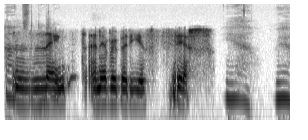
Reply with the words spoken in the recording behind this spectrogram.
Absolutely. length, and everybody is fit. Yeah, yeah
